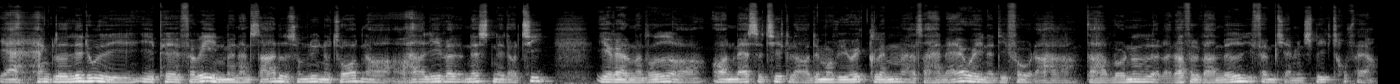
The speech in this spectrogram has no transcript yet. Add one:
ja, han gled lidt ud i, i periferien, men han startede som lyn og torden, og, og havde alligevel næsten et årti i Real Madrid, og, og en masse titler, og det må vi jo ikke glemme. Altså, han er jo en af de få, der har, der har vundet, eller i hvert fald været med i fem Champions League-trofæer.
